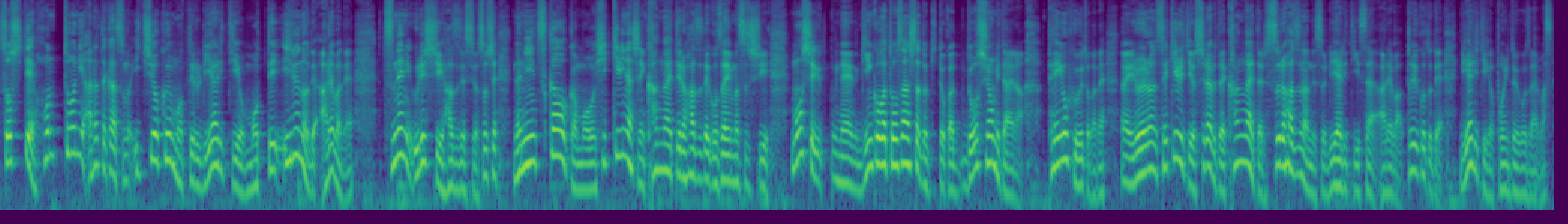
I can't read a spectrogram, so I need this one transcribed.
そして、本当にあなたがその1億円持ってるリアリティを持っているのであればね、常に嬉しいはずですよ。そして何に使おうかもうひっきりなしに考えてるはずでございますし、もしね、銀行が倒産した時とかどうしようみたいな、ペイオフとかね、いろいろセキュリティを調べたり考えたりするはずなんですよ。リアリティさえあれば。ということで、リアリティがポイントでございます。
